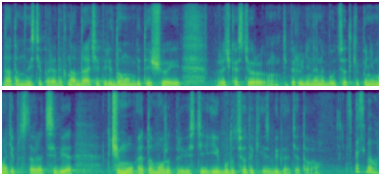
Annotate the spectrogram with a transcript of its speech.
да, там навести порядок на даче, перед домом, где-то еще и прожечь костер. Теперь люди, наверное, будут все-таки понимать и представлять себе, к чему это может привести, и будут все-таки избегать этого. Спасибо вам.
